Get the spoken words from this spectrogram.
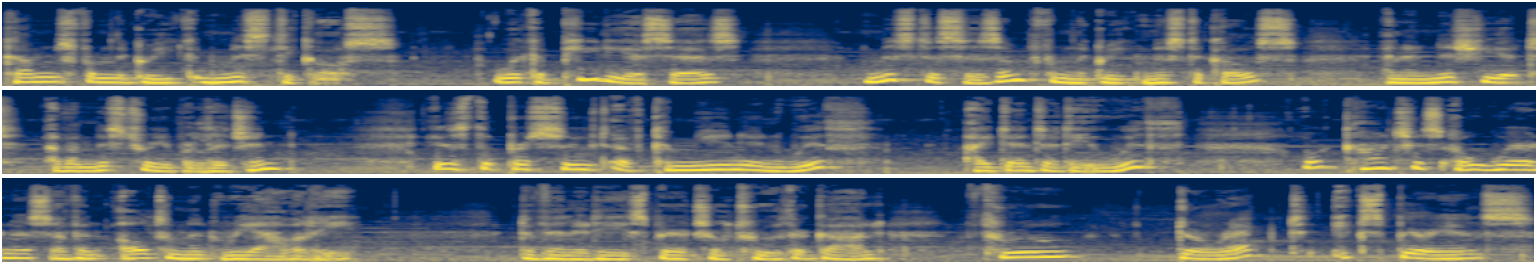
comes from the Greek mystikos. Wikipedia says mysticism, from the Greek mystikos, an initiate of a mystery religion, is the pursuit of communion with, identity with, or conscious awareness of an ultimate reality, divinity, spiritual truth, or God through direct experience,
